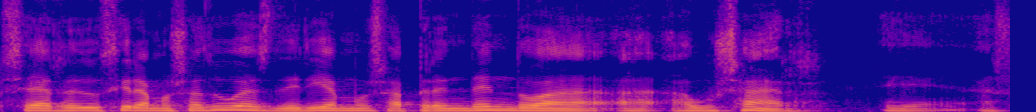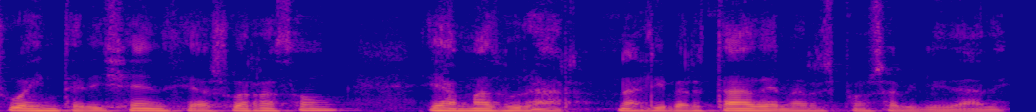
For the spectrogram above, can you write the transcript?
se a reduciramos a dúas, diríamos aprendendo a, a, a usar eh, a súa inteligencia, a súa razón, e a madurar na libertade e na responsabilidade.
